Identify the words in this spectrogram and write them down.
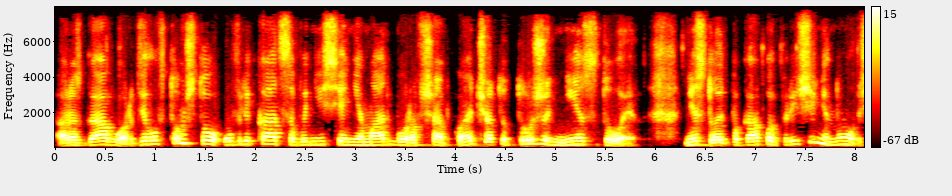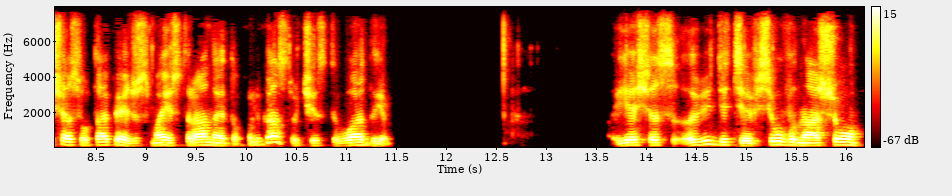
разговор. Дело в том, что увлекаться вынесением отбора в шапку отчета тоже не стоит. Не стоит по какой причине? Ну, сейчас вот опять же с моей стороны это хулиганство чистой воды. Я сейчас, видите, все выношу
